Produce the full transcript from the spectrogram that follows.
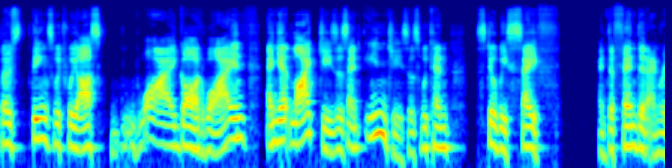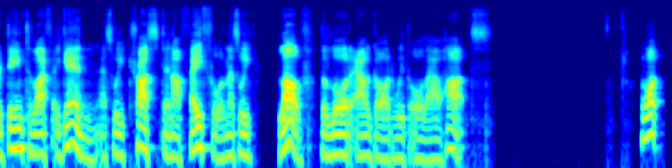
those things which we ask, why, God, why? And, and yet, like Jesus and in Jesus, we can still be safe and defended and redeemed to life again as we trust and are faithful and as we love the Lord our God with all our hearts. What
